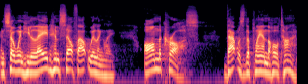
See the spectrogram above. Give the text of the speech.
And so when he laid himself out willingly on the cross, that was the plan the whole time.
